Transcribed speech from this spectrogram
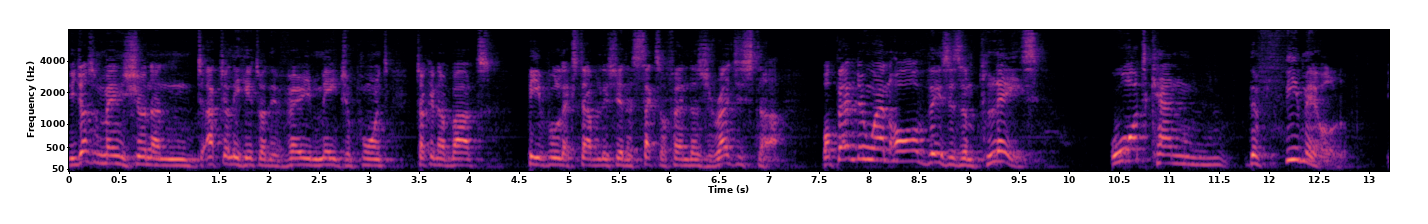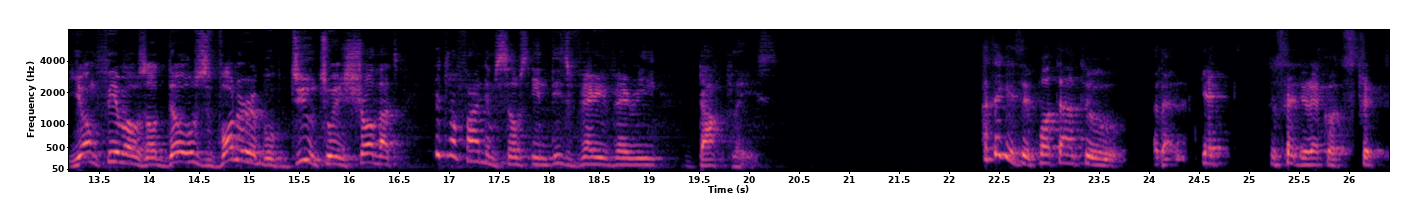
You just mentioned and actually hit on a very major point, talking about people establishing a sex offenders register. But pending when all this is in place, what can the female, young females, or those vulnerable do to ensure that they do not find themselves in this very, very dark place? I think it's important to uh, get to set the record straight.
